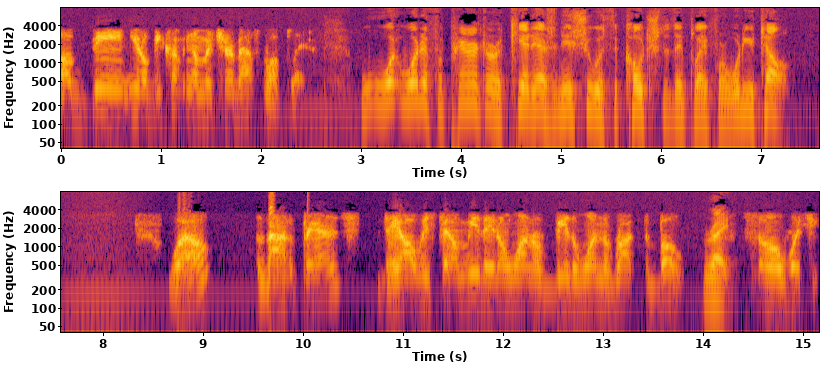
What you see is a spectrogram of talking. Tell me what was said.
of being, you know, becoming a mature basketball player. What What if a parent or a kid has an issue with the coach that they play for? What do you tell them? Well, a lot of parents they always tell me they don't want to be the one to rock the boat. Right. So what you,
